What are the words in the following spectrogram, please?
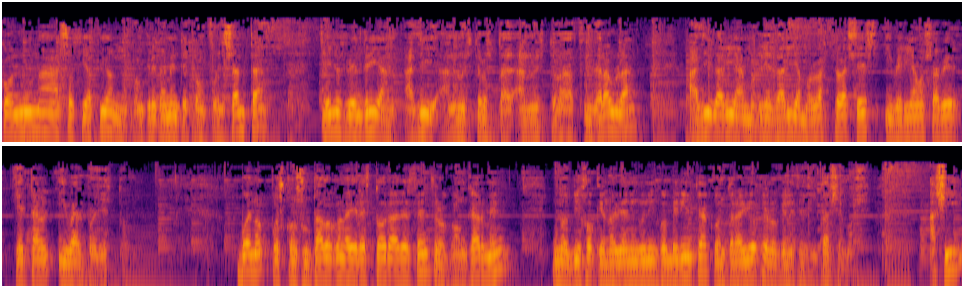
con una asociación, concretamente con Fuensanta, que ellos vendrían allí a, nuestros, a nuestra ciberaula Allí daríamos, les daríamos las clases y veríamos a ver qué tal iba el proyecto. Bueno, pues consultado con la directora del centro, con Carmen, nos dijo que no había ningún inconveniente, al contrario que lo que necesitásemos. Así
